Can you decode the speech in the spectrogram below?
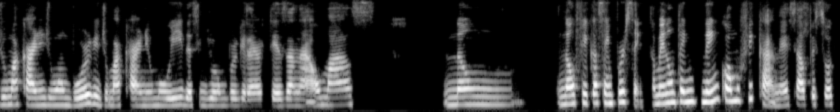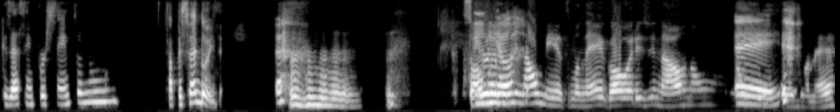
de uma carne de um hambúrguer, de uma carne moída, assim, de um hambúrguer artesanal, mas não não fica 100%. Também não tem nem como ficar, né? Se a pessoa quiser 100%, não... essa pessoa é doida. Só e o original ela... mesmo, né? Igual o original não, não é. como, né?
